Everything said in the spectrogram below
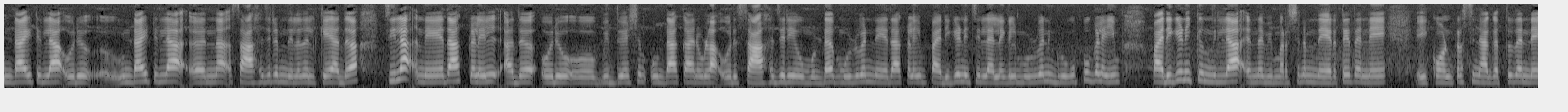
ഉണ്ടായിട്ടില്ല ഒരു ഉണ്ടായിട്ടില്ല എന്ന സാഹചര്യം നിലനിൽക്കെ അത് ചില നേതാക്കളിൽ അത് ഒരു വിദ്വേഷം ഉണ്ടാക്കാനുള്ള ഒരു സാഹചര്യവുമുണ്ട്. മുഴുവൻ നേതാക്കളെയും പരിഗണിച്ചില്ല അല്ലെങ്കിൽ മുഴുവൻ ഗ്രൂപ്പുകളെയും പരിഗണിക്കുന്നില്ല എന്ന വിമർശനം നേരത്തെ തന്നെ ഈ കോൺഗ്രസിനകത്ത് തന്നെ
